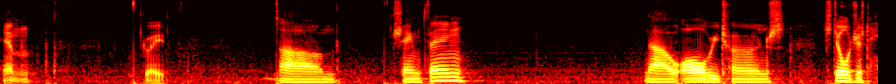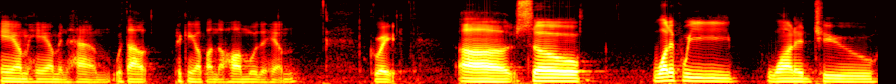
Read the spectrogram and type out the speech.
him. Great. Um, same thing. Now all returns still just ham, ham, and hem without picking up on the hum or the him. Great. Uh, so what if we wanted to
